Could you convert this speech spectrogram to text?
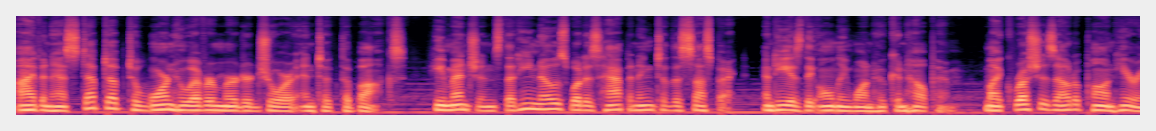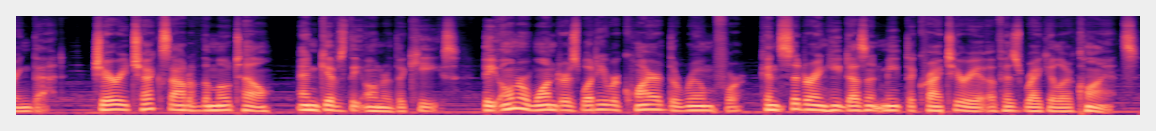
Ivan has stepped up to warn whoever murdered Jora and took the box. He mentions that he knows what is happening to the suspect, and he is the only one who can help him. Mike rushes out upon hearing that. Jerry checks out of the motel and gives the owner the keys. The owner wonders what he required the room for, considering he doesn't meet the criteria of his regular clients.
